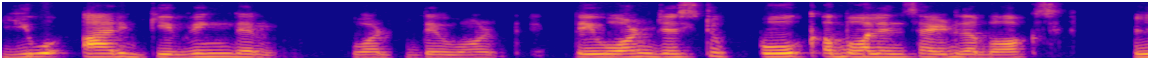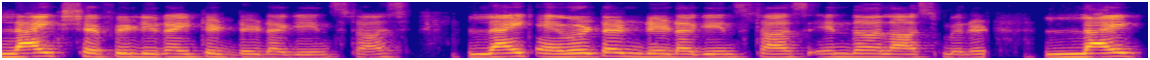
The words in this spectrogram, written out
you are giving them what they want they want just to poke a ball inside the box like Sheffield United did against us like Everton did against us in the last minute like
